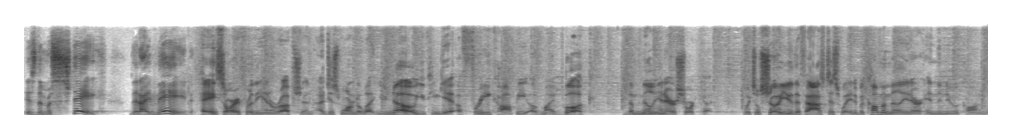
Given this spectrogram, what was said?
is the mistake that I made. Hey, sorry for the interruption. I just wanted to let you know you can get a free copy of my book, The Millionaire Shortcut, which will show you the fastest way to become a millionaire in the new economy.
